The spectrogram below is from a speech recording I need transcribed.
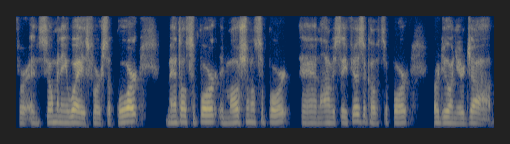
for in so many ways for support, mental support, emotional support, and obviously physical support for doing your job.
